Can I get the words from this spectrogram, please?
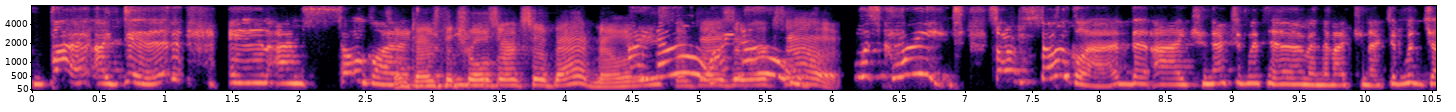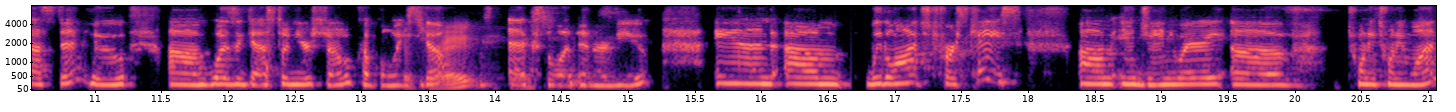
but I did, and I'm so glad. Sometimes the trolls aren't so bad, Melanie. I Know, Sometimes it works out. It was great. So I'm so glad that I connected with him, and then I connected with Justin, who um, was a guest on your show a couple weeks That's ago. Right. Excellent interview, and um, we launched First Case um, in January of 2021,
